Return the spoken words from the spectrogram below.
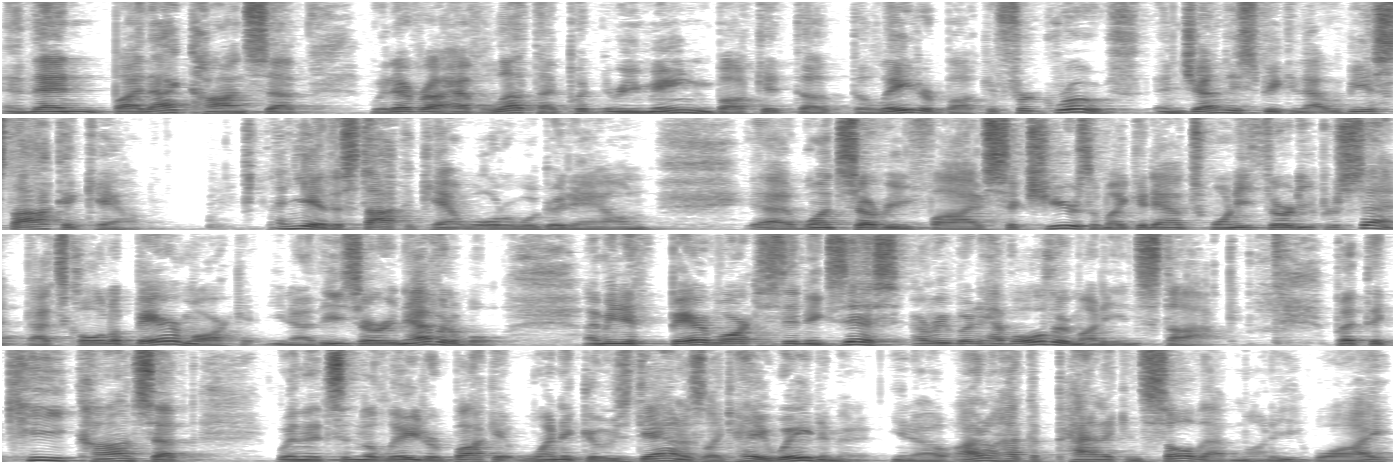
And then by that concept, whatever I have left, I put in the remaining bucket, the, the later bucket, for growth. And generally speaking, that would be a stock account. And yeah, the stock account Walter will go down uh, once every five, six years. It might go down 20, 30%. That's called a bear market. You know, these are inevitable. I mean, if bear markets didn't exist, everybody would have all their money in stock. But the key concept when it's in the later bucket, when it goes down, it's like, hey, wait a minute, you know, I don't have to panic and sell that money. Why?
